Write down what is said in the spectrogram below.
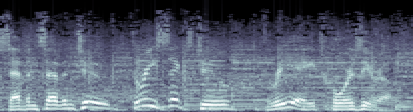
772 362 3840.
